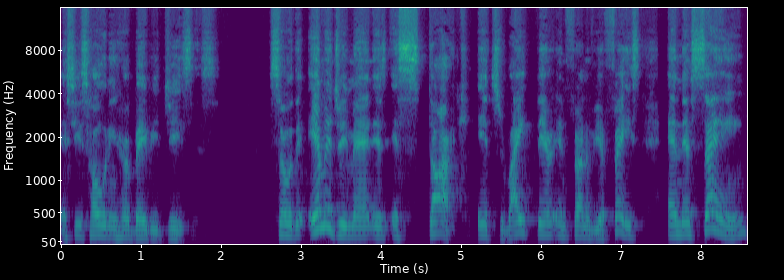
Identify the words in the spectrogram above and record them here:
as she's holding her baby Jesus. So the imagery, man, is, is stark. It's right there in front of your face. And they're saying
